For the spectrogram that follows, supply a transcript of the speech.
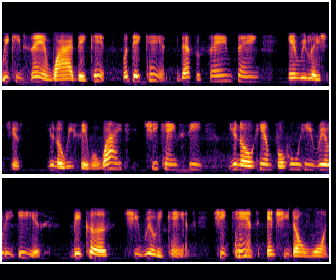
we keep saying why they can't, but they can't. That's the same thing in relationships. You know, we say, well, why she can't see, you know, him for who he really is because she really can't. She can't and she don't want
